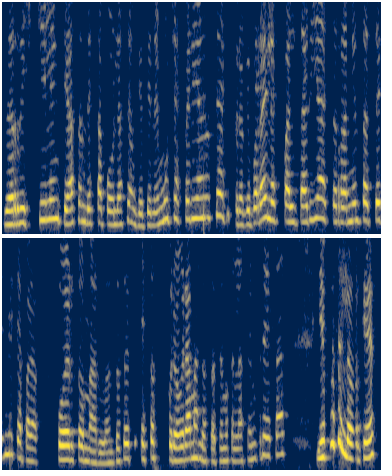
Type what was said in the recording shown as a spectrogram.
de reskilling que hacen de esta población que tiene mucha experiencia, pero que por ahí les faltaría esta herramienta técnica para poder tomarlo. Entonces estos programas los hacemos en las empresas y después en lo que es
